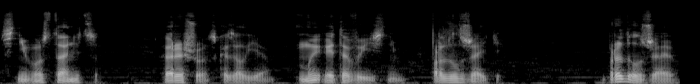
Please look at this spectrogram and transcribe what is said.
С него станется. Хорошо, сказал я. Мы это выясним. Продолжайте. Продолжаю.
